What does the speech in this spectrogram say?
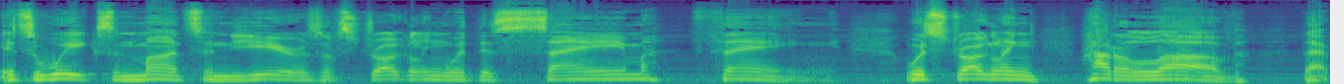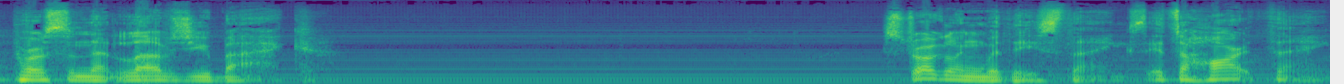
It's weeks and months and years of struggling with this same thing, with struggling how to love that person that loves you back. Struggling with these things. It's a hard thing.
